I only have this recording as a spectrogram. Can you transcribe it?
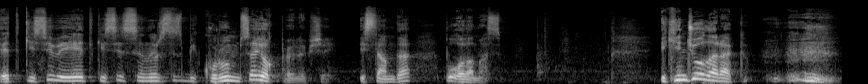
Etkisi ve yetkisi sınırsız bir kurumsa yok böyle bir şey. İslam'da bu olamaz. İkinci olarak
